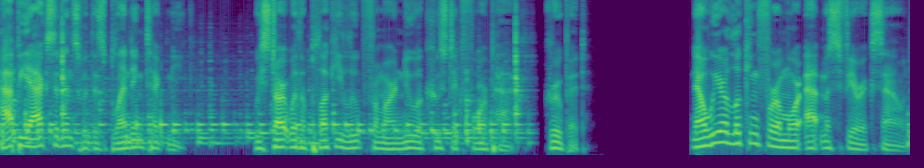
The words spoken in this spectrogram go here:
Happy accidents with this blending technique. We start with a plucky loop from our new acoustic 4-pack. Group it. Now we are looking for a more atmospheric sound.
